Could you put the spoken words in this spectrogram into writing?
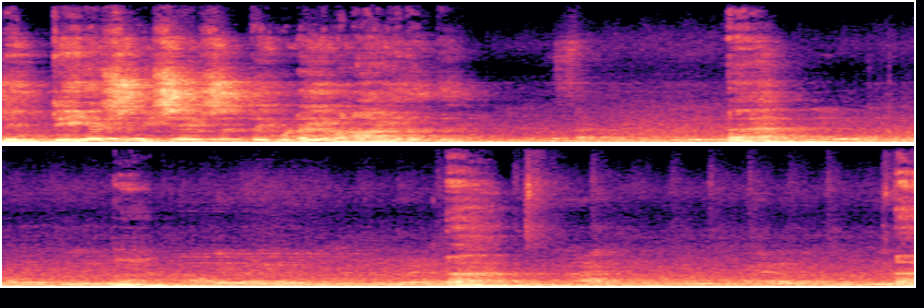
நித்திய சுவிசேஷத்தை உடையவனாயிருந்து. ஆ, ம், ஆ, ஆ.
